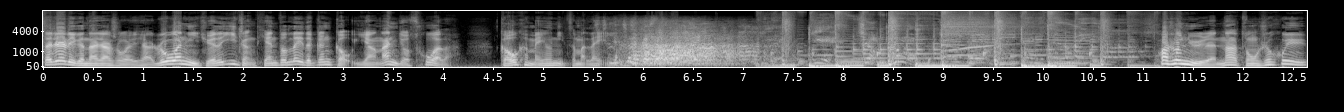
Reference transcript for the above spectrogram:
在这里跟大家说一下，如果你觉得一整天都累得跟狗一样，那你就错了，狗可没有你这么累。话说女人呢，总是会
